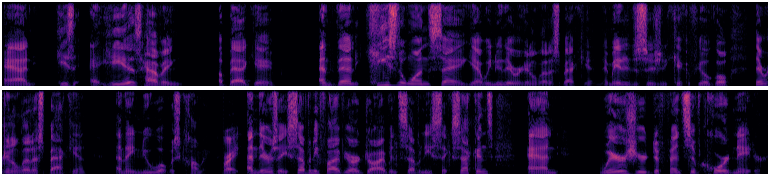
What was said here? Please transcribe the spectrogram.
And he's he is having a bad game. And then he's the one saying, "Yeah, we knew they were going to let us back in. They made a decision to kick a field goal. They were going to let us back in, and they knew what was coming." Right. And there's a 75-yard drive in 76 seconds, and where's your defensive coordinator,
